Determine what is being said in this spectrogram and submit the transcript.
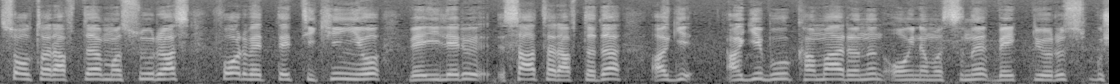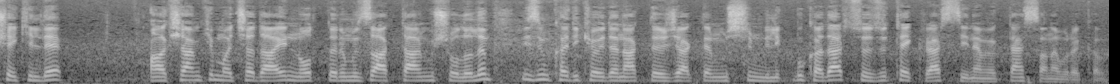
sol tarafta Masuras, Forvet'te Tikinho ve ileri sağ tarafta da Agi, Agibu Kamara'nın oynamasını bekliyoruz. Bu şekilde akşamki maça dair notlarımızı aktarmış olalım. Bizim Kadıköy'den aktaracaklarımız şimdilik bu kadar. Sözü tekrar Sinem Ökten sana bırakalım.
